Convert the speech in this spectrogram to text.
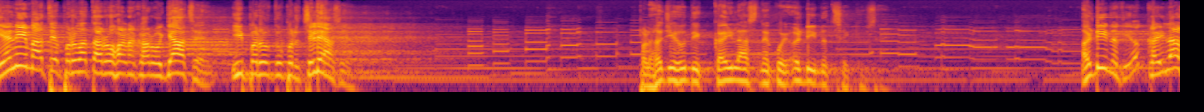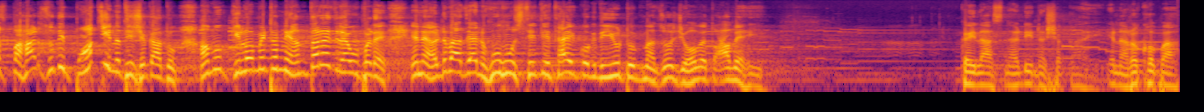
એની માથે પર્વતારોહણકારો ગયા છે એ પર્વત ઉપર ચડ્યા છે. પણ હજી સુધી કૈલાસને કોઈ અડી નથી શક્યું છે અડી નથી કૈલાસ પહાડ સુધી પહોંચી નથી શકાતું. અમુક કિલોમીટરની અંતરે જ રહેવું પડે. એને અડવા જાય ને હું હું સ્થિતિ થાય, કોઈક દી યુટ્યુબમાં જોજો, હવે તો આવે અહીં કૈલાસને અડી ન શકાય, એના રખોપા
